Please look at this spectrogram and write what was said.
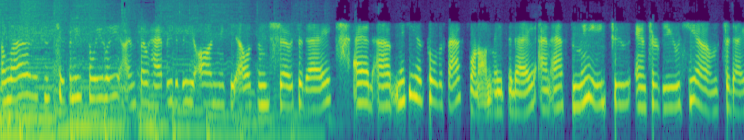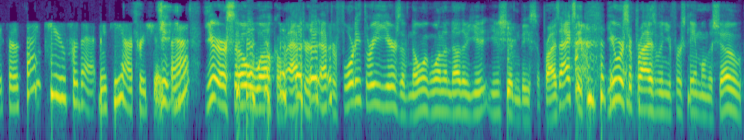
Hello, this is Tiffany Sweeley. I'm so happy to be on Mickey Ellison's show today. And uh, Mickey has pulled a fast one on me today and asked me to interview him today. So thank you for that, Mickey. I appreciate you, that. You are so welcome. after after 43 years of knowing one another, you you shouldn't be surprised. Actually, you were surprised when you first came on the show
